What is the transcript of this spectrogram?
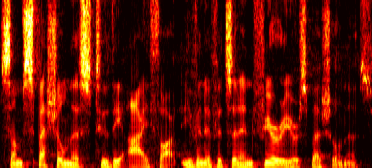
some specialness to the I thought, even if it's an inferior specialness.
